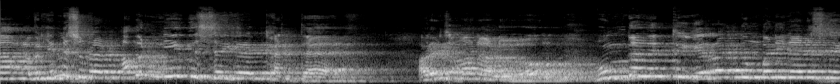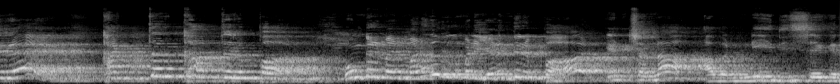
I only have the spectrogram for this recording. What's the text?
நான் அவர் என்ன சொல்றார்? அவர் நீதி செய்கிற கர்த்தர். அவர் ஆனாலும் உங்களுக்கு இறங்கும்படி நான் செய்கிறேன்? கர்த்தர் காத்திருப்பார். உங்கள் மேல் மனதிருக்கும்படி எழுந்திருப்பார் என்று சொன்னா அவர் நீதி செய்கிற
